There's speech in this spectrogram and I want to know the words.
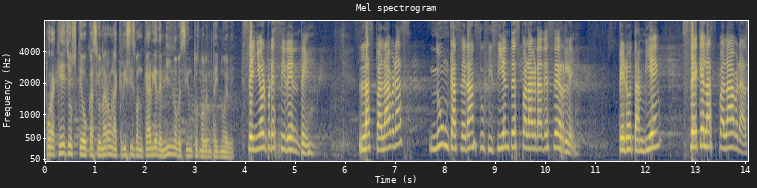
por aquellos que ocasionaron la crisis bancaria de 1999. Señor presidente, las palabras nunca serán suficientes para agradecerle, pero también sé que las palabras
